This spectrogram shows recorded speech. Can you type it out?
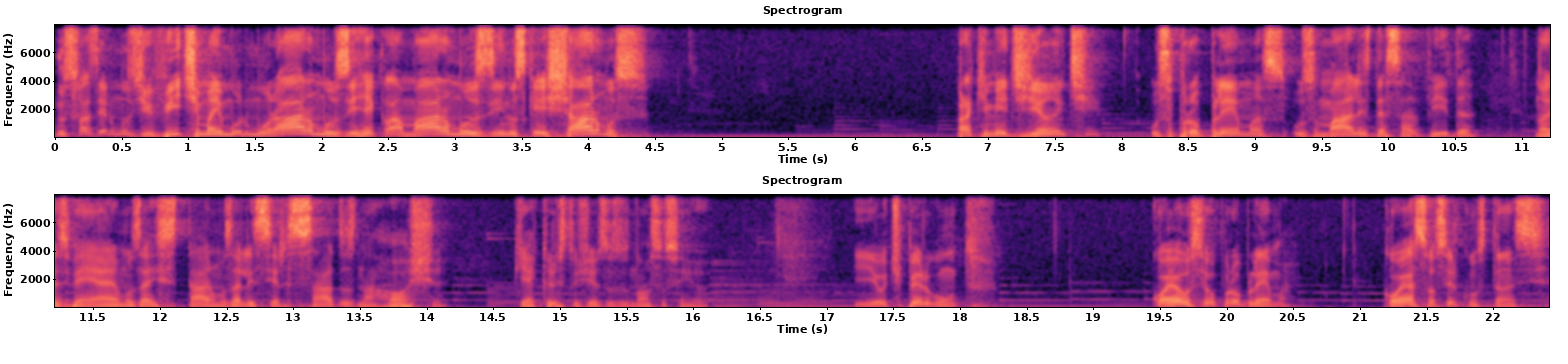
nos fazermos de vítima e murmurarmos e reclamarmos e nos queixarmos, para que mediante os problemas, os males dessa vida, nós venhamos a estarmos alicerçados na rocha, que é Cristo Jesus, o nosso Senhor. E eu te pergunto: qual é o seu problema? Qual é a sua circunstância?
